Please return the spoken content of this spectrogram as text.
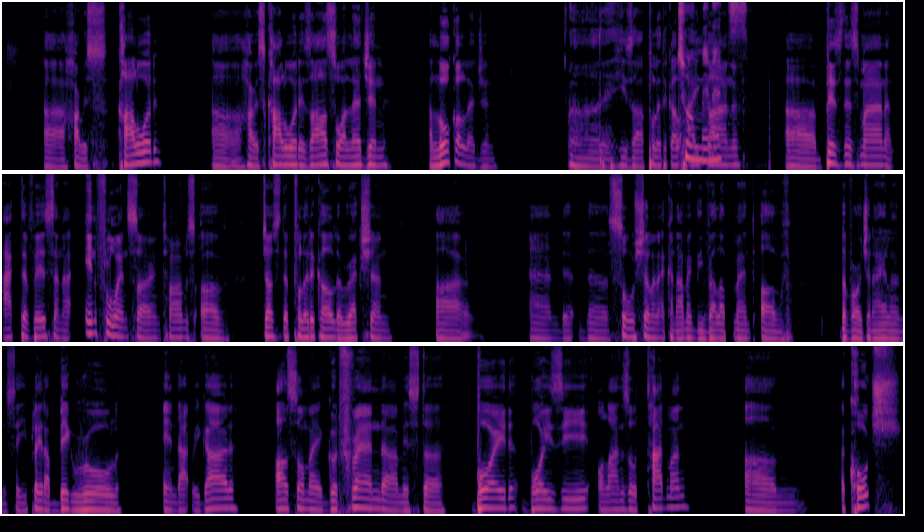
uh, Horace Callwood. Uh, Harris Callwood is also a legend, a local legend. Uh, he's a political Two icon, uh, businessman, an activist, and an influencer in terms of just the political direction uh, and the, social and economic development of the Virgin Islands. So he played a big role in that regard. Also, my good friend, uh, Mr. Boyd Boise Alonzo Todman, um, a coach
